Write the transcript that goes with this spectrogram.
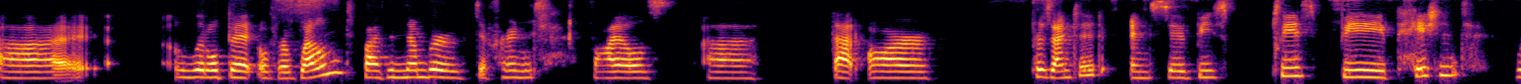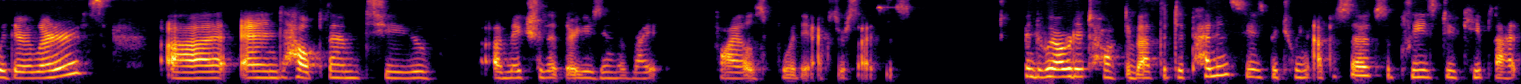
uh, a little bit overwhelmed by the number of different files uh, that are presented. And so be, please be patient with your learners uh, and help them to uh, make sure that they're using the right files for the exercises. And we already talked about the dependencies between episodes, so please do keep that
